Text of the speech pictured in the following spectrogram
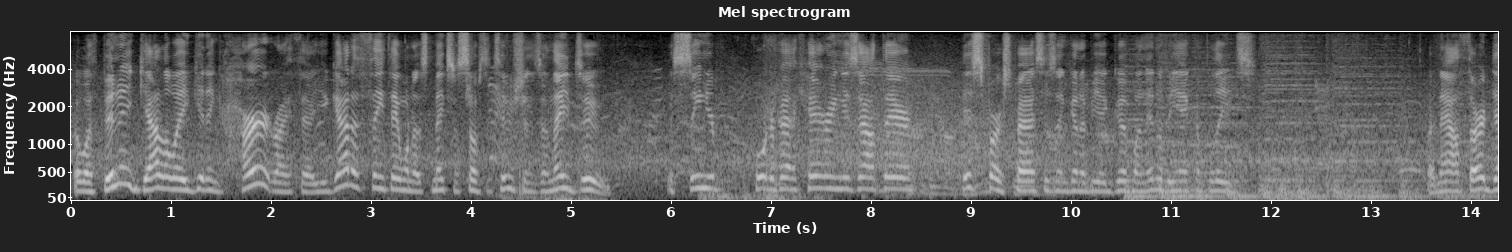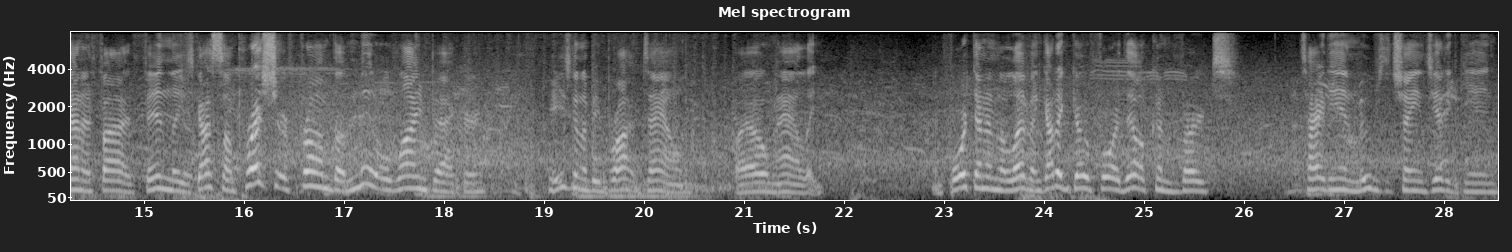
But with Benny Galloway getting hurt right there, you got to think they want to make some substitutions, and they do. The senior quarterback Herring is out there. His first pass isn't going to be a good one. It'll be incomplete. But now third down and five. Finley's got some pressure from the middle linebacker. He's going to be brought down by O'Malley. And fourth down and 11. Got to go for it. They'll convert. Tight end moves the chains yet again.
